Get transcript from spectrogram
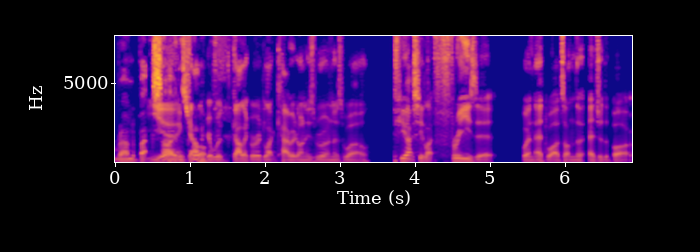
around the Yeah, backside and as Gallagher well. would Gallagher had like carried on his run as well. If you actually like freeze it when Edouard's on the edge of the box,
